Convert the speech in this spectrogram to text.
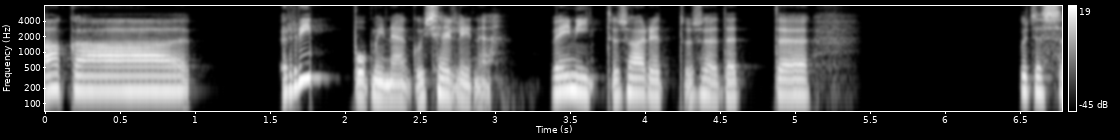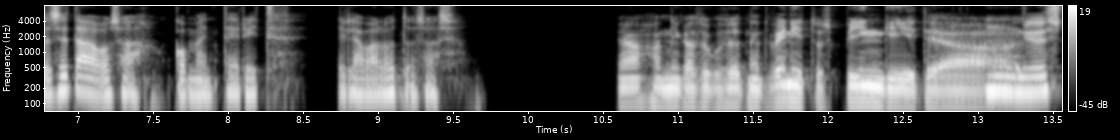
aga rippumine kui selline, venitusharjutused, et kuidas sa seda osa kommenteerid seljavalude osas? Jah, on igasugused need venituspingid ja mm,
